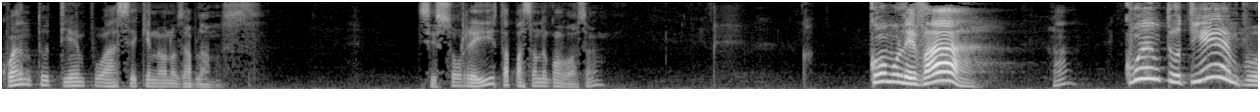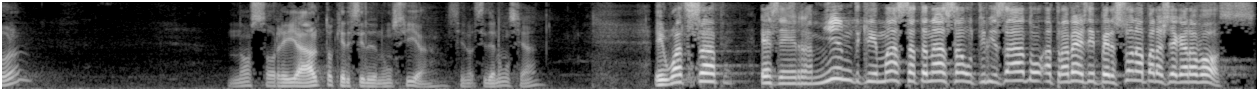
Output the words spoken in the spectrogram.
¿Cuánto tiempo hace que no nos hablamos? Se sorrir está pasando con vos. ¿eh? ¿Cómo le va? ¿Ah? ¿Cuánto tiempo? No sonreía alto quiere decir denuncia, si, si denuncia. El WhatsApp es la herramienta que más Satanás ha utilizado a través de personas para llegar a vos.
